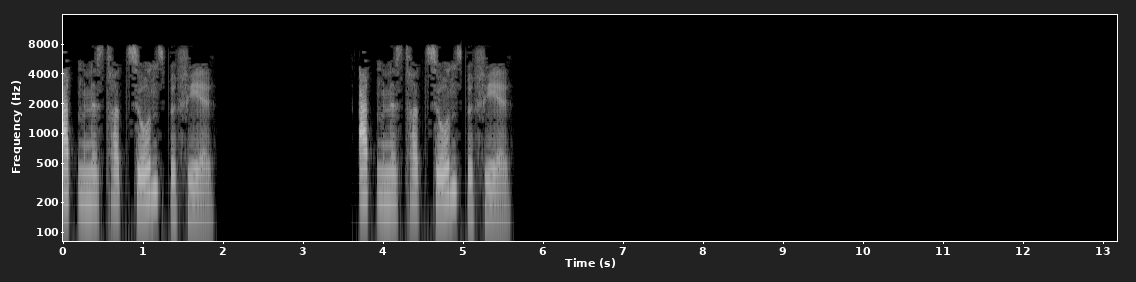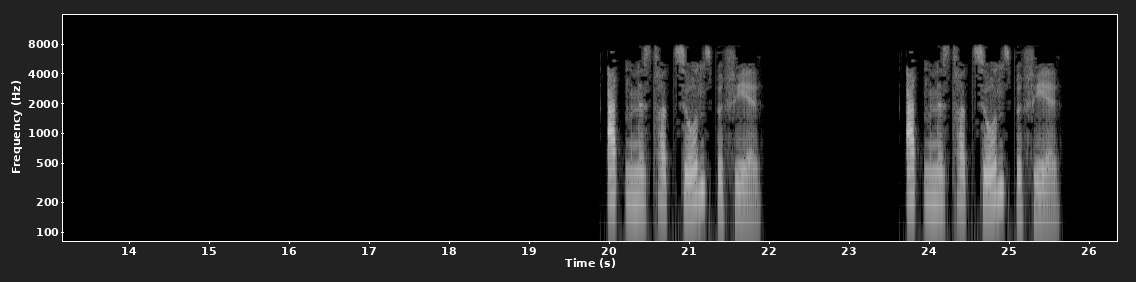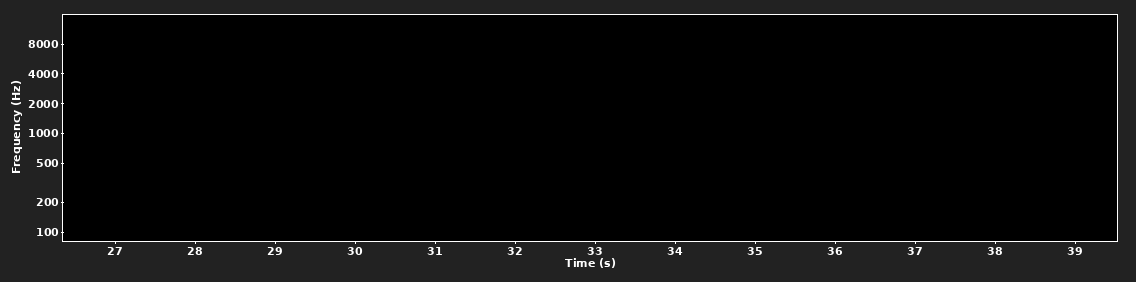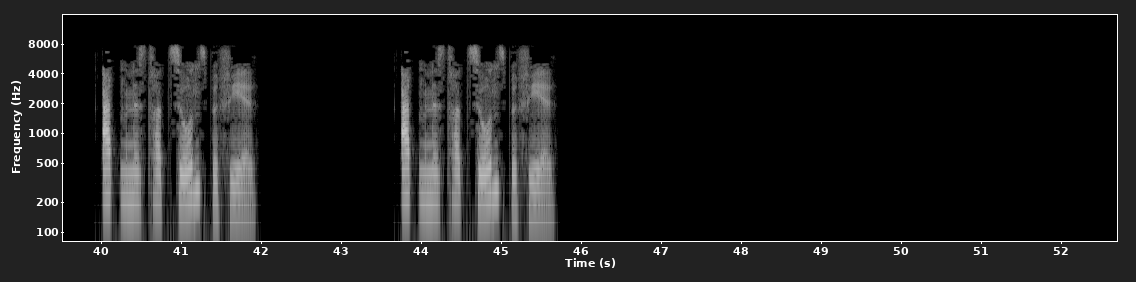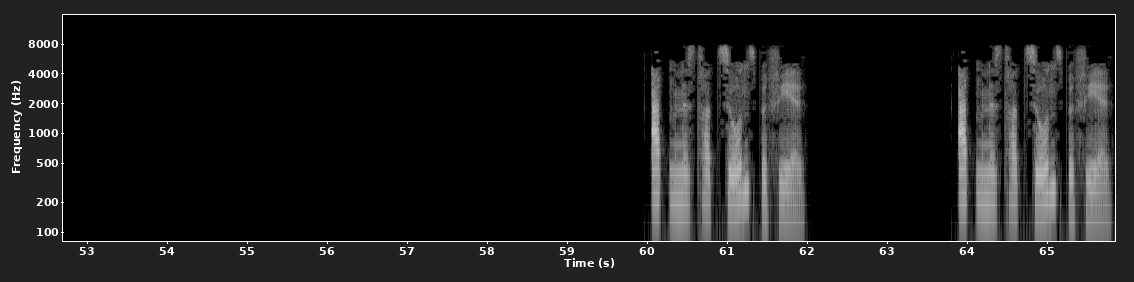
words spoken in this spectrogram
Administrationsbefehl. Administrationsbefehl. Administrationsbefehl. Administrationsbefehl Administrationsbefehl. Administrationsbefehl. Administrationsbefehl. Administrationsbefehl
